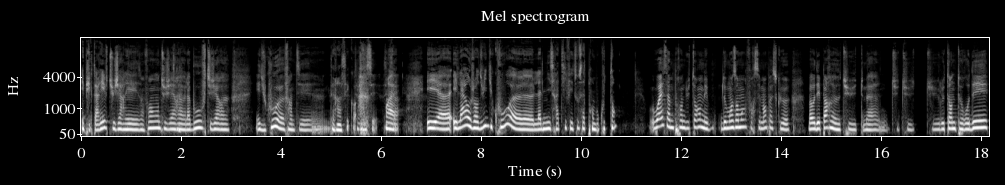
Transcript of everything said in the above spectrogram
et puis que t'arrives, tu gères les enfants, tu gères la bouffe, tu gères et du coup, enfin, euh, t'es t'es rincé quoi. T'es rincé. Ouais. Ça. Et euh, et là aujourd'hui, du coup, euh, l'administratif et tout, ça te prend beaucoup de temps? Ouais, ça me prend du temps, mais de moins en moins forcément parce que bah au départ, tu bah, tu tu tu le temps de te roder.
